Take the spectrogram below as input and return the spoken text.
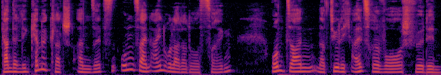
kann dann den Camel Clutch ansetzen und seinen Einroller daraus zeigen. Und dann natürlich als Revanche für den,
